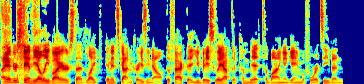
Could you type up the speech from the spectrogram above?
I understand the LE buyers that like, and it's gotten crazy now. The fact that you basically have to commit to buying a game before it's even,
